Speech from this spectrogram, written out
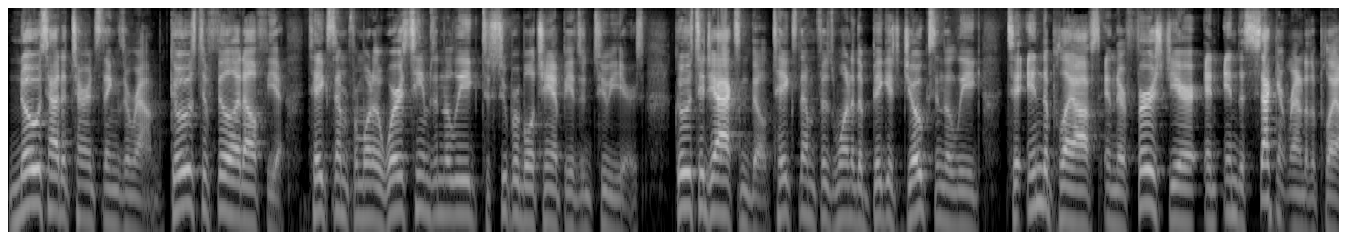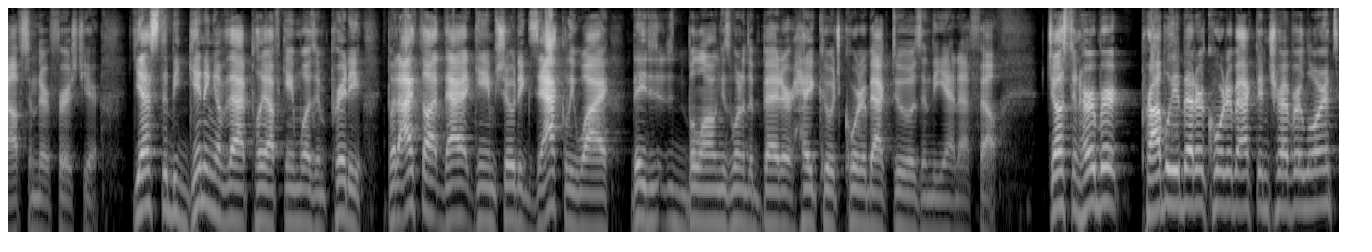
knows how to turn things around. Goes to Philadelphia, takes them from one of the worst teams in the league to Super Bowl champions in two years. Goes to Jacksonville, takes them as one of the biggest jokes in the league to in the playoffs in their first year and in the second round of the playoffs in their first year. Yes, the beginning of that playoff game wasn't pretty, but I thought that game showed exactly why they belong as one of the better head coach quarterback duos in the NFL. Justin Herbert, probably a better quarterback than Trevor Lawrence,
